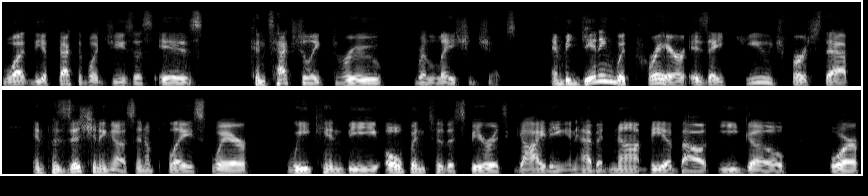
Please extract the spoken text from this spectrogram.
what the effect of what Jesus is contextually through relationships. And beginning with prayer is a huge first step in positioning us in a place where we can be open to the Spirit's guiding and have it not be about ego or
